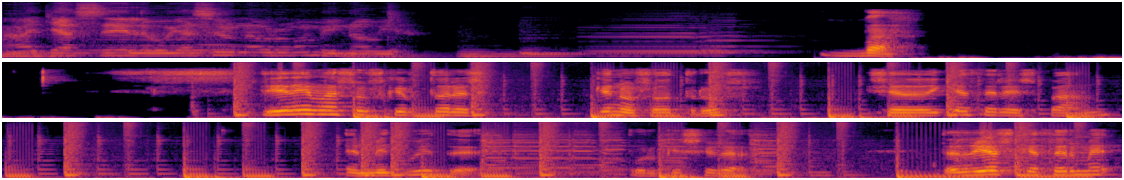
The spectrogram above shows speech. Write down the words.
Ah, ya sé, le voy a hacer una broma a mi novia. Va. Tiene más suscriptores que nosotros. Se dedica a hacer spam en mi Twitter. ¿Por qué será? Tendrías que hacerme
